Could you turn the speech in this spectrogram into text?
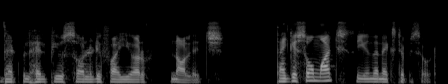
That will help you solidify your knowledge. Thank you so much. See you in the next episode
